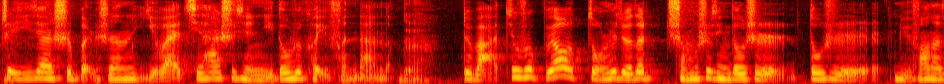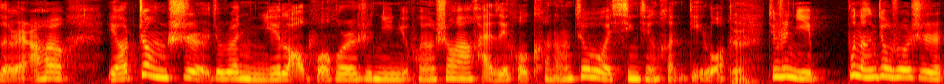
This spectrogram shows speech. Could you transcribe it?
这一件事本身以外，其他事情你都是可以分担的。对，对吧？就是说，不要总是觉得什么事情都是都是女方的责任，然后也要正视，就是说你老婆或者是你女朋友生完孩子以后，可能就会心情很低落。对，就是你不能就说是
